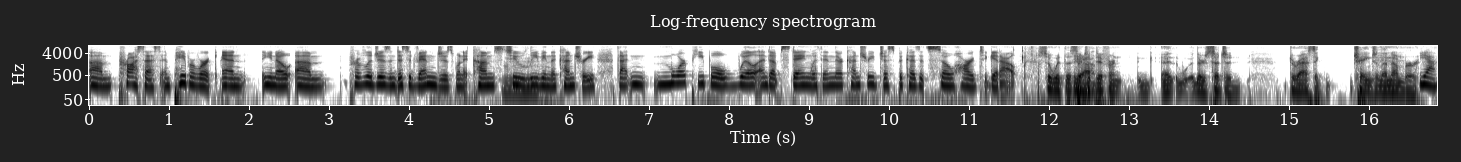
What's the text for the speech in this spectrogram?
um, process and paperwork and you know um, privileges and disadvantages when it comes to leaving the country. That n- more people will end up staying within their country just because it's so hard to get out. So with the, such Yeah. a different, uh, there's such a drastic change in the number. Yeah.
